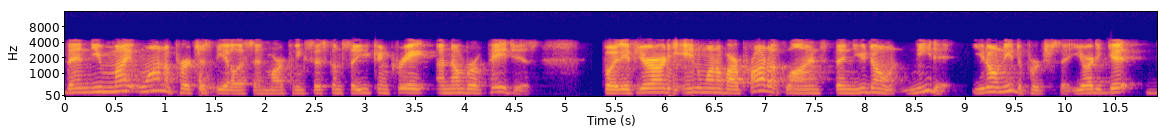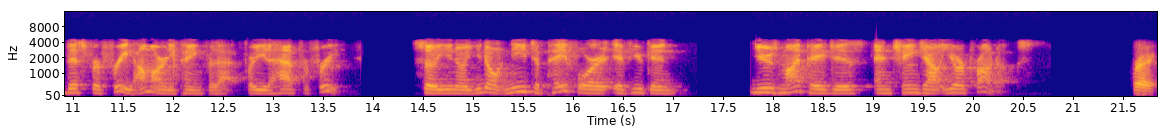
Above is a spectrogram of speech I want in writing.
then you might want to purchase the LSN marketing system so you can create a number of pages. But if you're already in one of our product lines, then you don't need it. You don't need to purchase it. You already get this for free. I'm already paying for that for you to have for free. So, you know, you don't need to pay for it if you can use my pages and change out your products. Right.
